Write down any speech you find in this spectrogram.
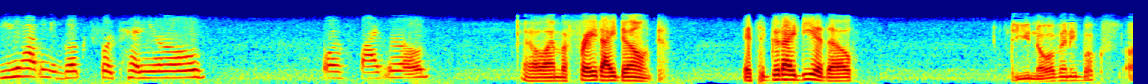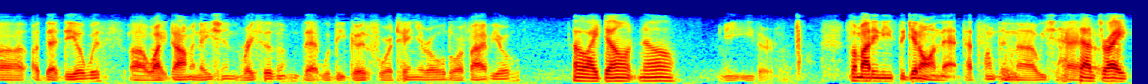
do you have any books for 10 year olds or 5 year olds? Oh, I'm afraid I don't. It's a good idea, though. Do you know of any books uh, that deal with uh, white domination, racism, that would be good for a 10 year old or a 5 year old? Oh, I don't know. Me either. Somebody needs to get on that. That's something uh, we should have. Sounds right.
